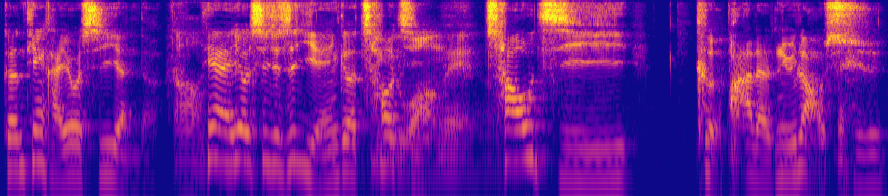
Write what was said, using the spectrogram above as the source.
跟天海佑希演的。哦天海佑希就是演一个超级超级可怕的女老师。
